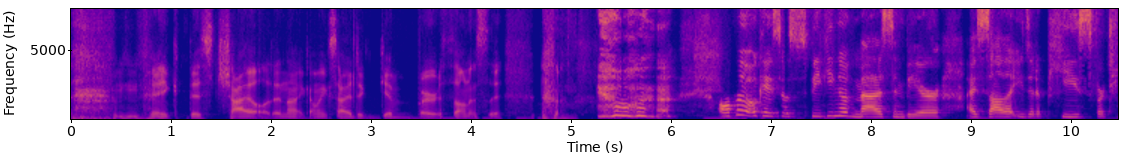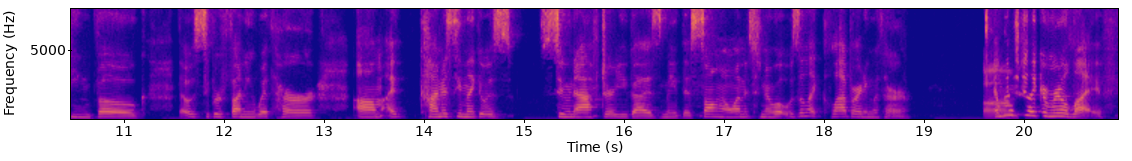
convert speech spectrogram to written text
make this child and like I'm excited to give birth, honestly. also, okay, so speaking of Madison Beer, I saw that you did a piece for Teen Vogue that was super funny with her. Um, I kind of seemed like it was soon after you guys made this song. I wanted to know what was it like collaborating with her? and Um, what is she like in real life?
